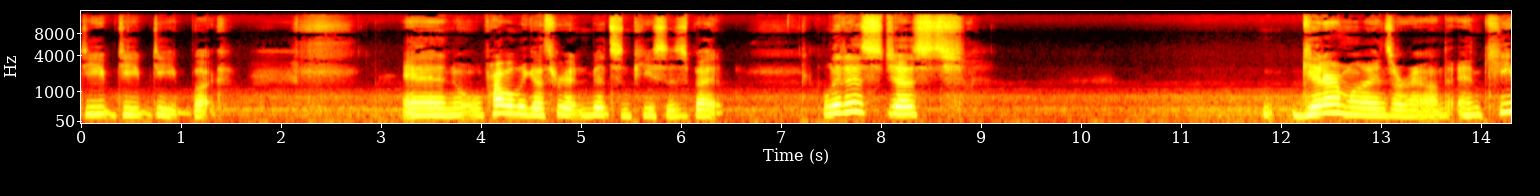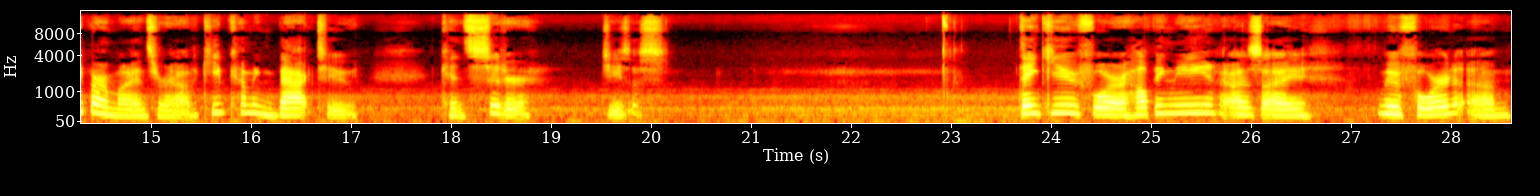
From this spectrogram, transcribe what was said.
deep, deep, deep book. And we'll probably go through it in bits and pieces, but let us just get our minds around and keep our minds around, keep coming back to consider Jesus. Thank you for helping me as I move forward. Um,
